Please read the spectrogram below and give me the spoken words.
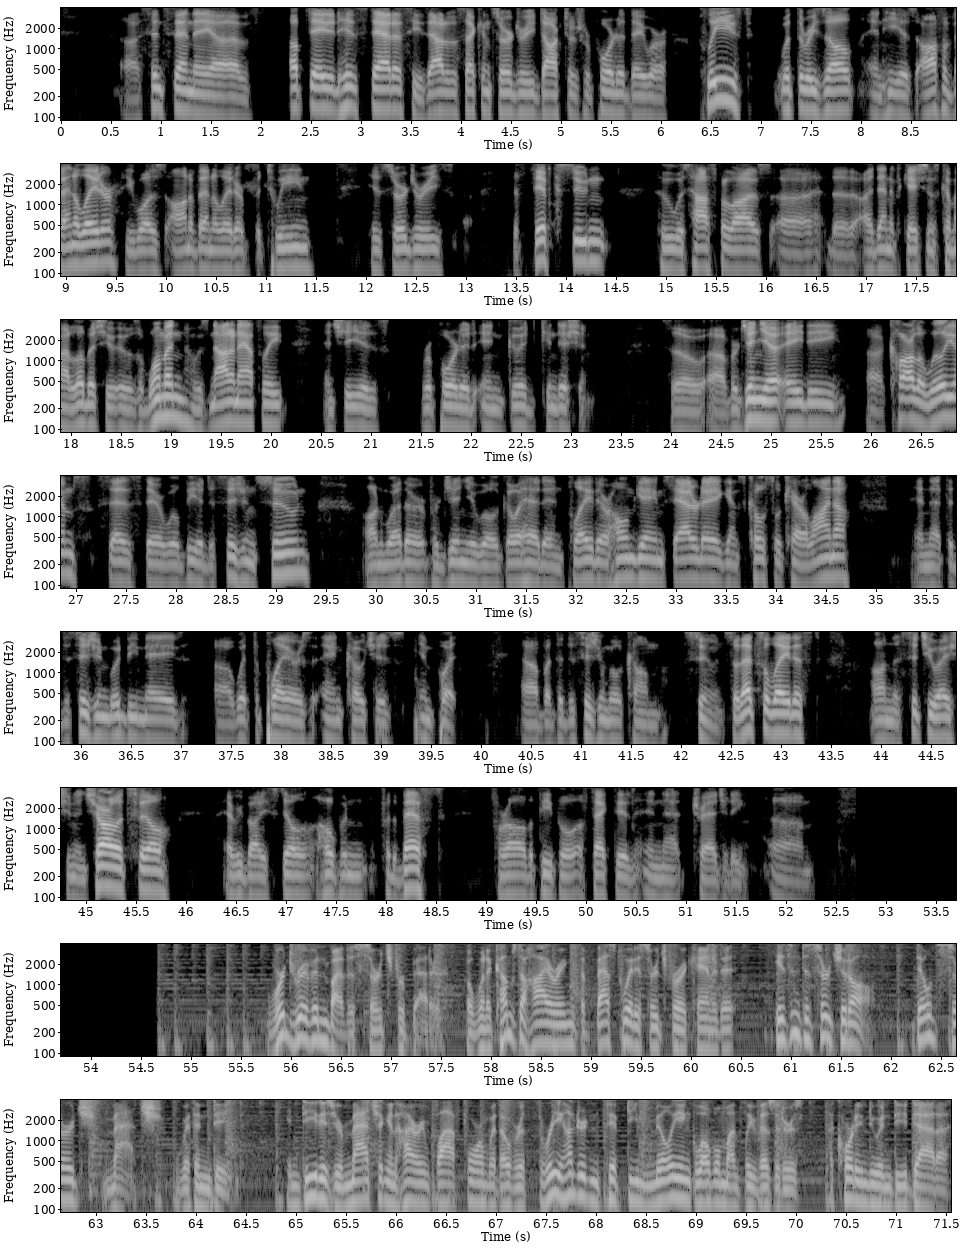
Uh, since then, they have updated his status. He's out of the second surgery. Doctors reported they were pleased with the result, and he is off a ventilator. He was on a ventilator between his surgeries. The fifth student who was hospitalized, uh, the identification has come out a little bit. She, it was a woman who was not an athlete, and she is reported in good condition. So, uh, Virginia AD uh, Carla Williams says there will be a decision soon on whether Virginia will go ahead and play their home game Saturday against Coastal Carolina, and that the decision would be made uh, with the players and coaches' input uh, but the decision will come soon. So that's the latest on the situation in Charlottesville. Everybody's still hoping for the best for all the people affected in that tragedy. Um, We're driven by the search for better. But when it comes to hiring, the best way to search for a candidate isn't to search at all. Don't search match with Indeed. Indeed is your matching and hiring platform with over 350 million global monthly visitors, according to Indeed data,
